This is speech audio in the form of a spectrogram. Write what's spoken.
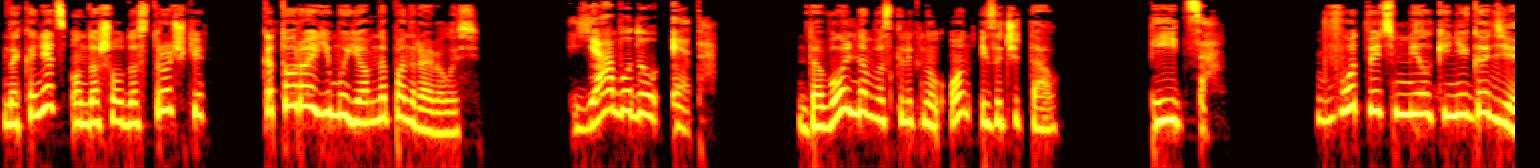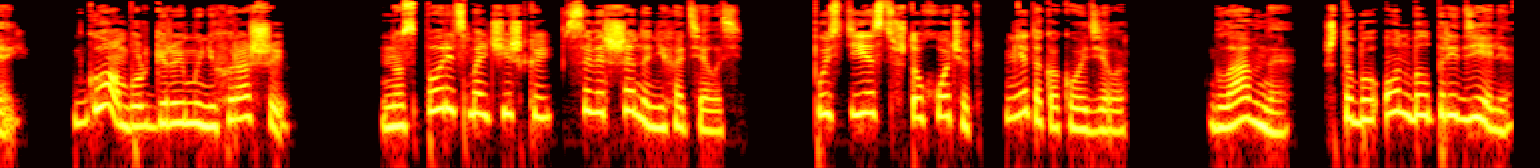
Наконец он дошел до строчки, которая ему явно понравилась. «Я буду это!» Довольно воскликнул он и зачитал. Пицца. Вот ведь мелкий негодяй. Гамбургеры ему не хороши. Но спорить с мальчишкой совершенно не хотелось. Пусть ест, что хочет, мне-то какое дело. Главное, чтобы он был при деле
